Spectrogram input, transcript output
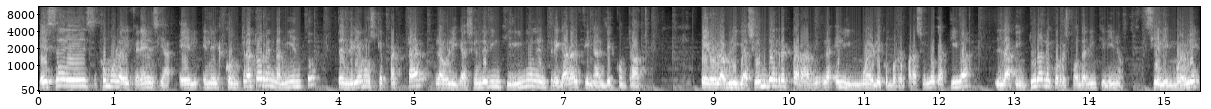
Esa es como la diferencia. en el contrato de arrendamiento tendríamos que pactar la obligación del inquilino de entregar al final del contrato. Pero la obligación de reparar el inmueble como reparación locativa, la pintura le corresponde al inquilino, si el inmueble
